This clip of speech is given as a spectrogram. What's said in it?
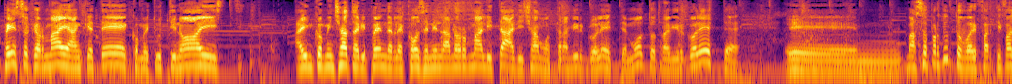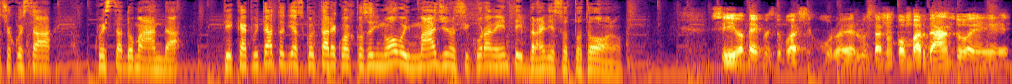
penso che ormai anche te, come tutti noi, hai incominciato a riprendere le cose nella normalità, diciamo, tra virgolette, molto tra virgolette. Ehm, ma soprattutto vorrei farti faccio questa, questa domanda. Ti è capitato di ascoltare qualcosa di nuovo? Immagino sicuramente i brani di sottotono. Sì, vabbè, questo qua sicuro, eh, lo stanno bombardando e,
